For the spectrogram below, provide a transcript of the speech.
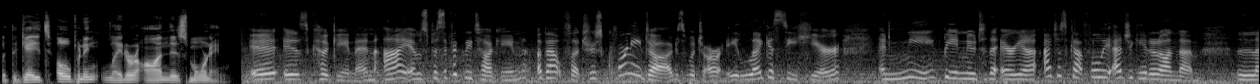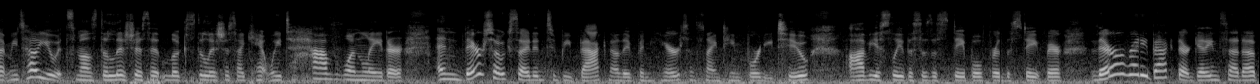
with the gates opening later on this morning. It is cooking, and I am specifically talking about Fletcher's Corny Dogs, which are a legacy here. And me, being new to the area, I just got fully educated on them. Let me tell you, it smells delicious, it looks delicious. I can't wait to have one later. And they're so excited to be back now. They've been here since 1942. Obviously, this is a staple for the state fair. They're already back there getting set up,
